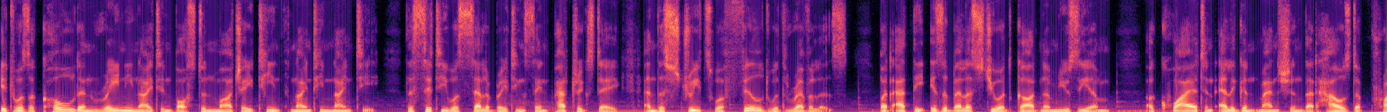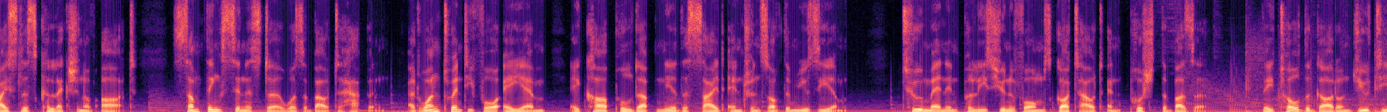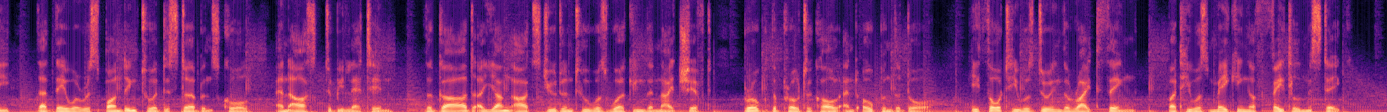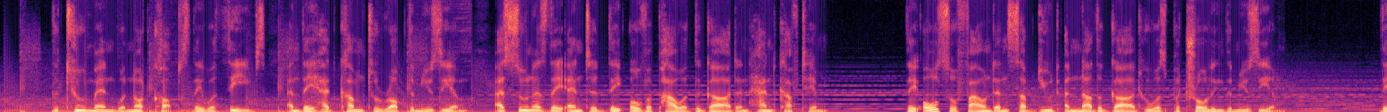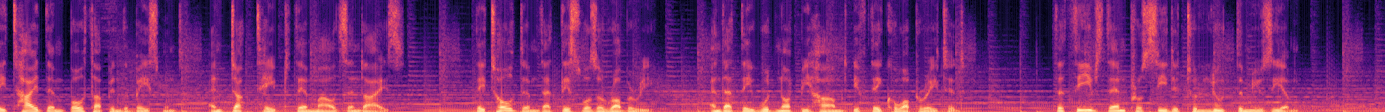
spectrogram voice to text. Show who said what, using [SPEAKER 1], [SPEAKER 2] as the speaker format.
[SPEAKER 1] It was a cold and rainy night in Boston, March 18, 1990. The city was celebrating St. Patrick's Day and the streets were filled with revelers. But at the Isabella Stewart Gardner Museum, a quiet and elegant mansion that housed a priceless collection of art, something sinister was about to happen. At 1.24 a.m., a car pulled up near the side entrance of the museum. Two men in police uniforms got out and pushed the buzzer. They told the guard on duty that they were responding to a disturbance call and asked to be let in. The guard, a young art student who was working the night shift, broke the protocol and opened the door. He thought he was doing the right thing, but he was making a fatal mistake. The two men were not cops, they were thieves, and they had come to rob the museum. As soon as they entered, they overpowered the guard and handcuffed him. They also found and subdued another guard who was patrolling the museum. They tied them both up in the basement and duct taped their mouths and eyes. They told them that this was a robbery and that they would not be harmed if they cooperated. The thieves then proceeded to loot the museum.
